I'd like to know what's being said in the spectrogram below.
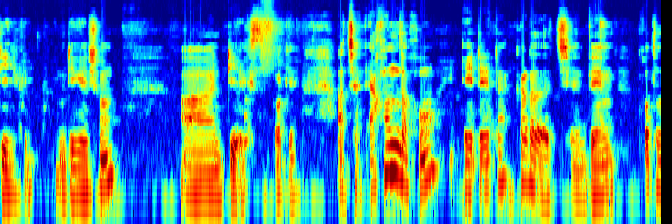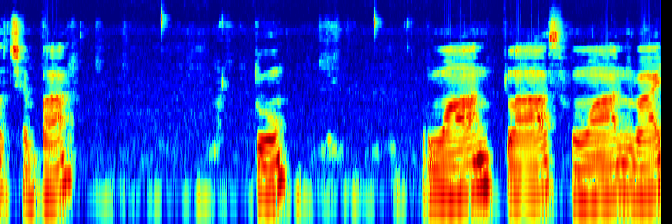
ডিভি ইন্টিগ্রেশন ডিএক্স ওকে আচ্ছা এখন দেখো, এটা এটা কাটা যাচ্ছে দেন কত হচ্ছে? বা two one plus one by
